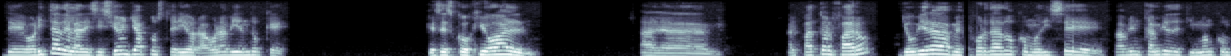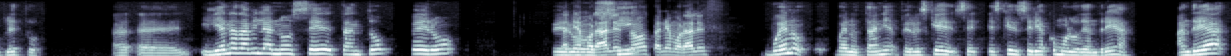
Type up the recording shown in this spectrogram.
de ahorita de la decisión ya posterior, ahora viendo que, que se escogió al, al, al Pato Alfaro, yo hubiera mejor dado, como dice Fabio, un cambio de timón completo. Iliana Dávila no sé tanto, pero... pero Tania Morales, ¿no? Tania Morales. Bueno, bueno, Tania, pero es que, es que sería como lo de Andrea. Andrea,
